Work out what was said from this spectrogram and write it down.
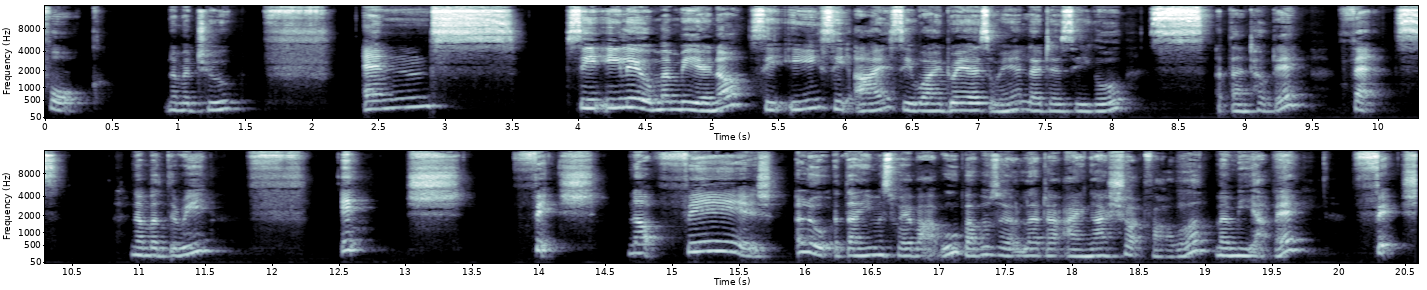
fork number 2 ends CE လေးကိုမှတ်မိရနော် CE CI CY တွဲရဆိုရင် letter C ကိုအတန်ထုတ်တယ် fence number 3 fish fish not fish အဲ့လိုအတန်ကြီးမဆွဲပါဘူးဘာဖြစ်လို့ဆိုတော့ letter I က short vowel မှတ်မိရမယ် fish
